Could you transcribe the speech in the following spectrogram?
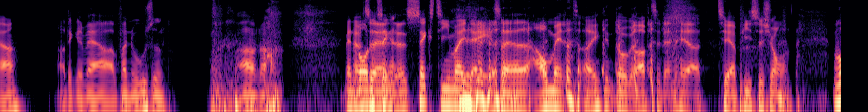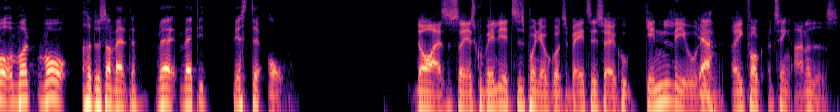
Ja. Og det kan være for en uge siden. oh, no. Men Altså, hvor du tænker, øh, seks timer i dag, så jeg havde afmeldt og ikke dukket op til den her terapisession. hvor, hvor, hvor havde du så valgt det? Hvad, hvad er dit bedste år? Nå, altså, så jeg skulle vælge et tidspunkt, jeg kunne gå tilbage til, så jeg kunne genleve det, Ja. og ikke få ting anderledes.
